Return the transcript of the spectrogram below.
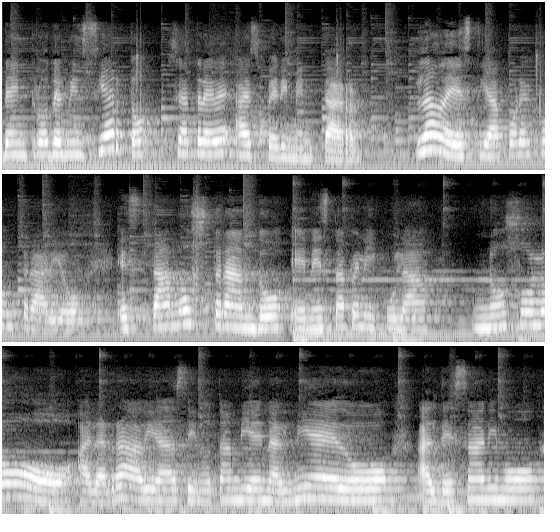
dentro de lo incierto se atreve a experimentar. La bestia, por el contrario, está mostrando en esta película no solo a la rabia, sino también al miedo, al desánimo,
